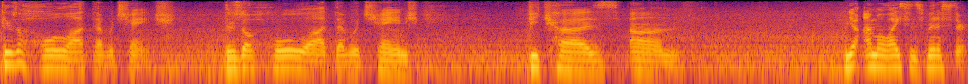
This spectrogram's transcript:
There's a whole lot that would change. There's a whole lot that would change because, um, yeah, I'm a licensed minister.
